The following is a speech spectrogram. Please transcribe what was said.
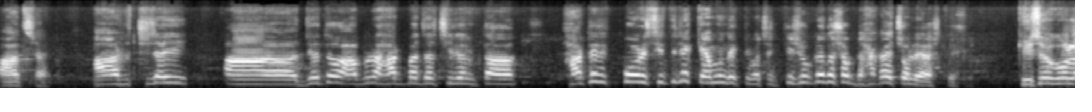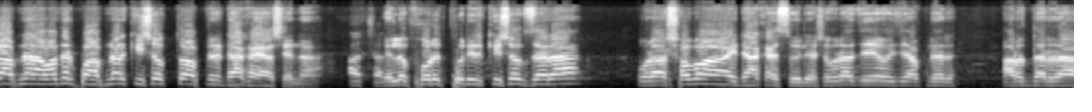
আচ্ছা। আর হচ্ছে যে আহ, যেহেতু আপনারা হাট বাজার ছিলেন তা হাটের পরিস্থিতিটা কেমন দেখতে পাচ্ছেন? কৃষকরা তো সব ঢাকায় চলে আসতেছে। কৃষক হলো আপনার আমাদের পাবনার কৃষক তো আপনার ঢাকায় আসে না। আচ্ছা এলো ফরিদপুরের কৃষক যারা ওরা সবাই ঢাকায় চলে আসে। ওরা যে ওই যে আপনার আরদাররা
